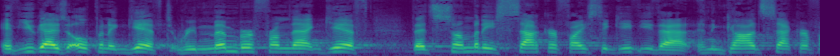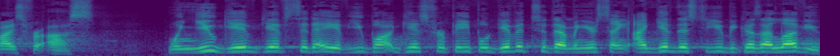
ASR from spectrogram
If you guys open a gift, remember from that gift that somebody sacrificed to give you that and God sacrificed for us. When you give gifts today, if you bought gifts for people, give it to them and you're saying, I give this to you because I love you.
